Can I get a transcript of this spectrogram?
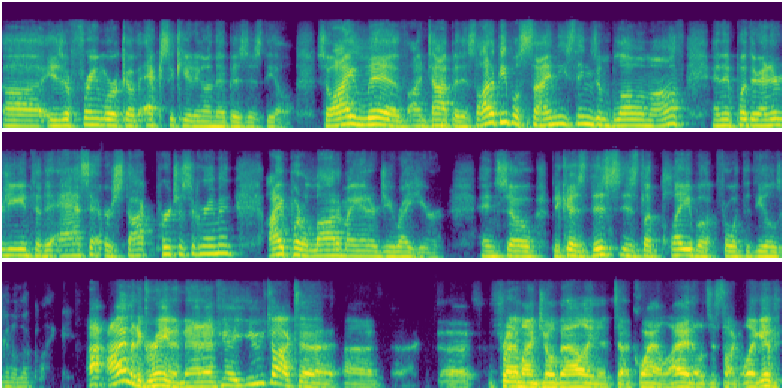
uh, is a framework of executing on that business deal. So I live on top of this. A lot of people sign these things and blow them off, and then put their energy into the asset or stock purchase agreement. I put a lot of my energy right here, and so because this is the playbook for what the deal is going to look like. I, am in agreement, man. If you, you talk to uh, uh, a friend of mine, Joe Valley at uh, Quiet Light, I'll just talk like if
